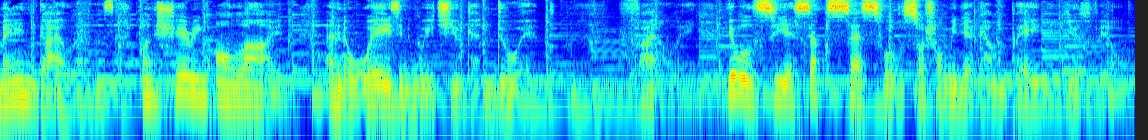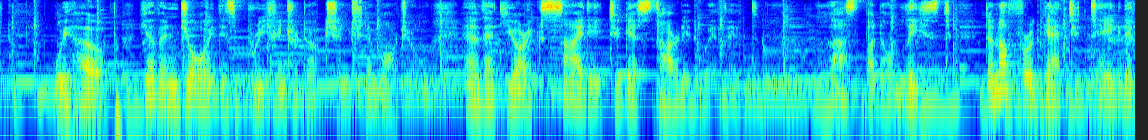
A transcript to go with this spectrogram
main guidelines when sharing online and the ways in which you can do it. Finally, you will see a successful social media campaign in youth field. We hope you have enjoyed this brief introduction to the module and that you are excited to get started with it. Last but not least, do not forget to take the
